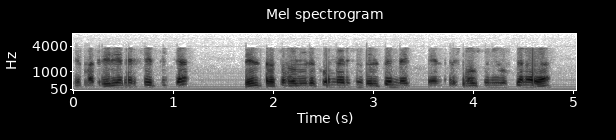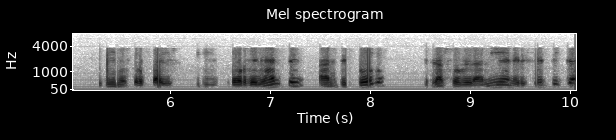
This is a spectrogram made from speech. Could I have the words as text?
en materia energética del Tratado de Libre Comercio del TEMEC entre Estados Unidos, Canadá y nuestro país. Y por delante, ante todo, la soberanía energética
